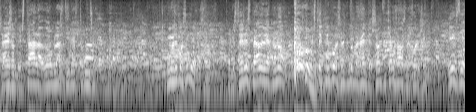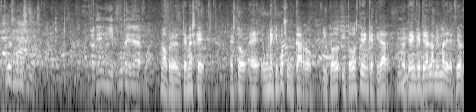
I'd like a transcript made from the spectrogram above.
sabes dónde está, la doblas, tiras, todo mundo. ¿Cómo se consigue eso? Porque estoy desesperado de ver, no, no, este equipo es un equipo perfecto, solo fichamos a los mejores, ¿sí? Es 10 tíos buenísimos. No tienen ni puta idea de jugar. No, pero el tema es que esto, eh, un equipo es un carro y, todo, y todos tienen que tirar, pero tienen que tirar en la misma dirección.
